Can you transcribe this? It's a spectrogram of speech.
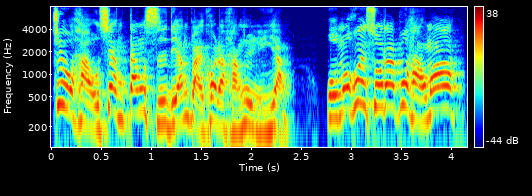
就好像当时两百块的航运一样。我们会说它不好吗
